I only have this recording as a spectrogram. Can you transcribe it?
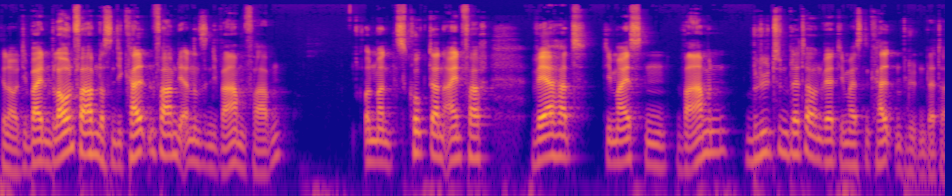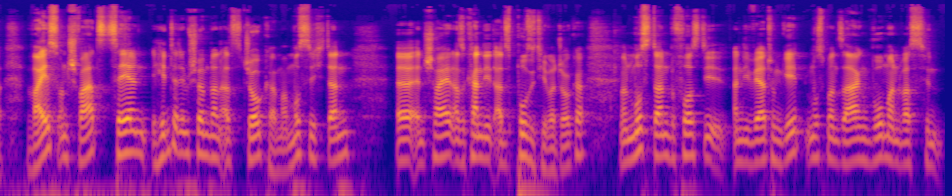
genau. Die beiden blauen Farben, das sind die kalten Farben, die anderen sind die warmen Farben. Und man guckt dann einfach, wer hat die meisten warmen Blütenblätter und wer hat die meisten kalten Blütenblätter. Weiß und Schwarz zählen hinter dem Schirm dann als Joker. Man muss sich dann äh, entscheiden, also kann die als positiver Joker. Man muss dann, bevor es die, an die Wertung geht, muss man sagen, wo man was hin,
